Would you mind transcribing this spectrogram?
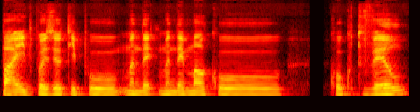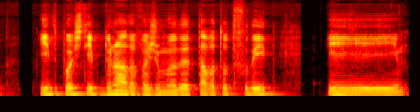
Pá, e depois eu tipo mandei, mandei mal com, o- com o cotovelo e depois tipo do nada vejo o meu dedo estava todo fodido e,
